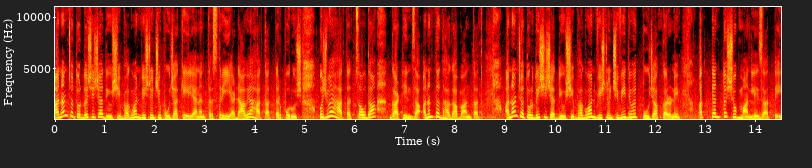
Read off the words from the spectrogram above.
अनंत चतुर्दशीच्या दिवशी भगवान विष्णूची पूजा केल्यानंतर स्त्रिया डाव्या हातात तर पुरुष उजव्या हातात चौदा गाठींचा अनंत धागा बांधतात. अनंत चतुर्दशीच्या दिवशी भगवान विष्णूची विधिवत पूजा करणे अत्यंत शुभ मानले जाते.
